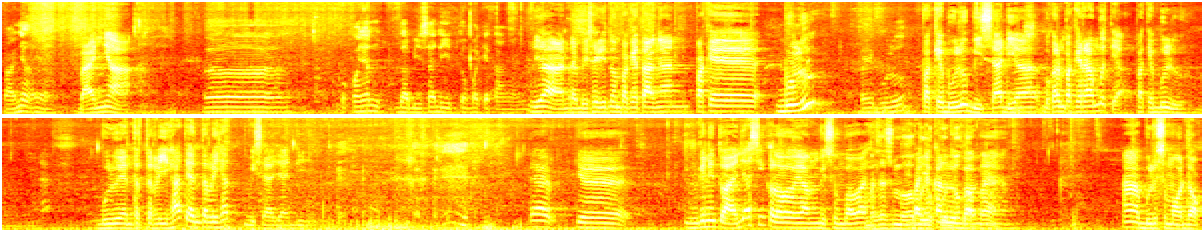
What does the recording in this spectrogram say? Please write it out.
Banyak ya. Banyak. Eh pokoknya nggak bisa dihitung pakai tangan. Ya, Anda bisa dihitung pakai tangan, pakai bulu, Pakai bulu. pakai bulu bisa dia, bukan pakai rambut ya, pakai bulu. Bulu yang ter- terlihat, yang terlihat bisa jadi. Ya, ya, mungkin itu aja sih kalau yang di Sumbawa. Bahasa Sumbawa bulu Kebanyakan kuduk lubangnya. apa ya? Ah, bulu semodok.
